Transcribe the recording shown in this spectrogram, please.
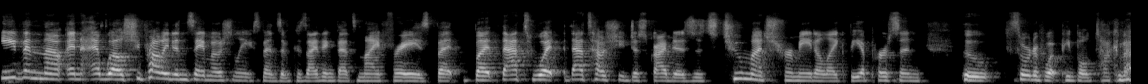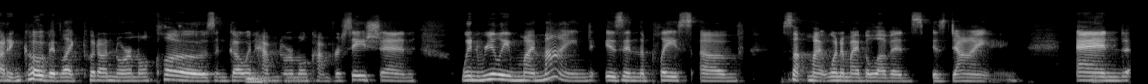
Even though and, and well she probably didn't say emotionally expensive because i think that's my phrase but but that's what that's how she described it is it's too much for me to like be a person who sort of what people talk about in covid like put on normal clothes and go and mm. have normal conversation when really my mind is in the place of some, my one of my beloveds is dying. And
